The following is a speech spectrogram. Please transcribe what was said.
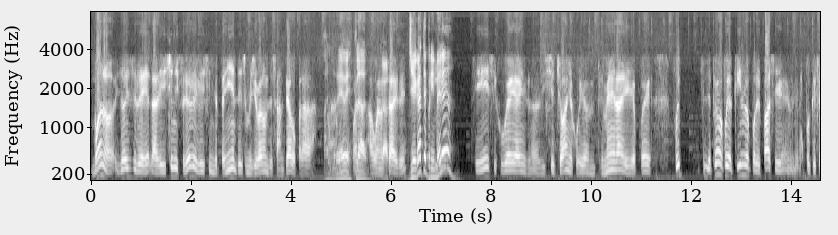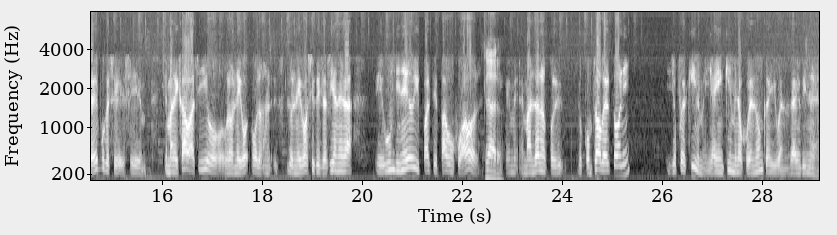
Bueno, yo hice la división inferior y hice independiente, eso me llevaron de Santiago para... Al a- revés, bueno, claro. A Buenos Claro. Aires. ¿Llegaste primera? Sí, sí, jugué ahí, a los 18 años jugué en primera y después fui, después me fui a Quilmes por el pase, porque esa época se, se, se manejaba así o, o los, nego- o los, los negocios que se hacían era eh, un dinero y parte de pago a un jugador. Claro. Me mandaron, por, lo compró Bertoni y yo fui a Quilmes y ahí en Quilmes no jugué nunca y bueno, de ahí vine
